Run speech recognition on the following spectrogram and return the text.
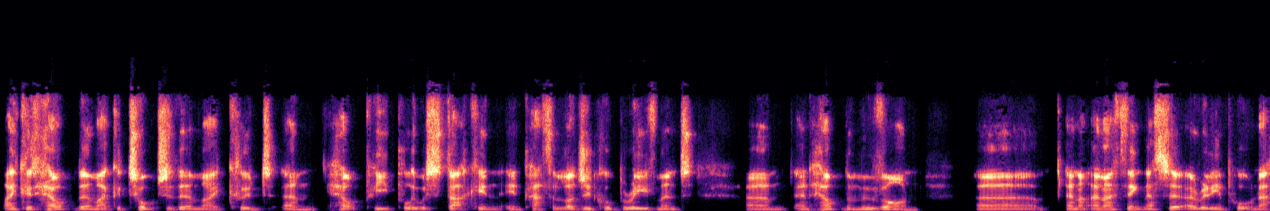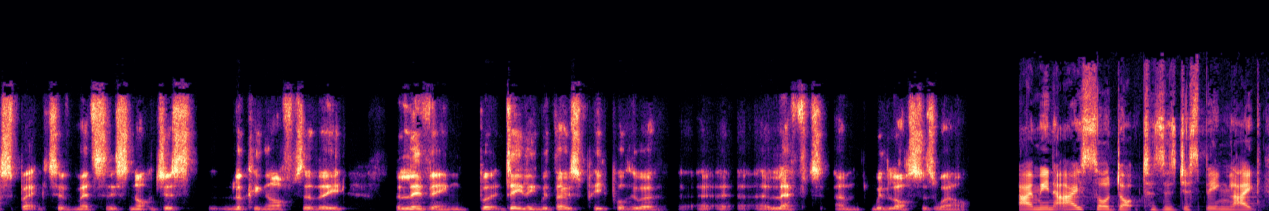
I could help them. I could talk to them. I could um, help people who were stuck in in pathological bereavement um, and help them move on. Uh, and and I think that's a, a, really important aspect of medicine. It's not just looking after the the living, but dealing with those people who are, left um, with loss as well. I mean, I saw doctors as just being like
